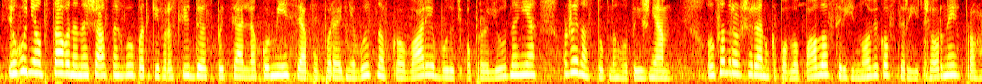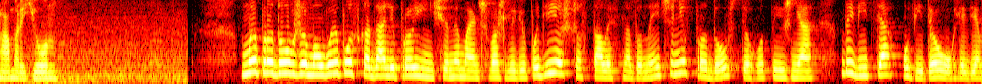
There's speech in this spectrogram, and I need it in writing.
Сьогодні обставини нещасних випадків розслідує спеціальна комісія. Попередні висновки аварії будуть оприлюднені вже наступного тижня. Олександр Овчаренко, Павло Павлов, Сергій Новіков, Сергій Чорний. Програма Регіон. Ми продовжуємо випуск, а далі про інші не менш важливі події, що стались на Донеччині впродовж цього тижня. Дивіться у відеоогляді.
